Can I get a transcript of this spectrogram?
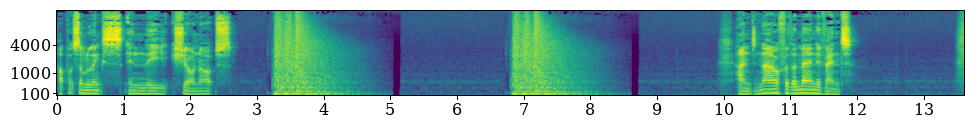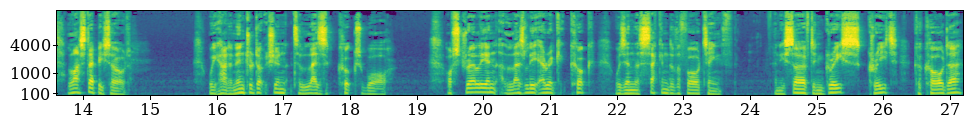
I'll put some links in the show notes. And now for the main event. Last episode, we had an introduction to Les Cook's War. Australian Leslie Eric Cook was in the 2nd of the 14th, and he served in Greece, Crete, Kokoda,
